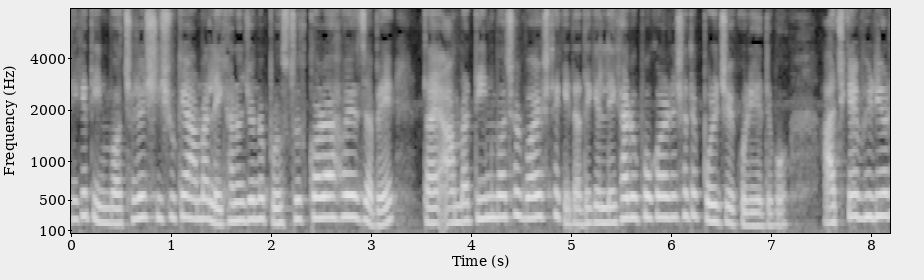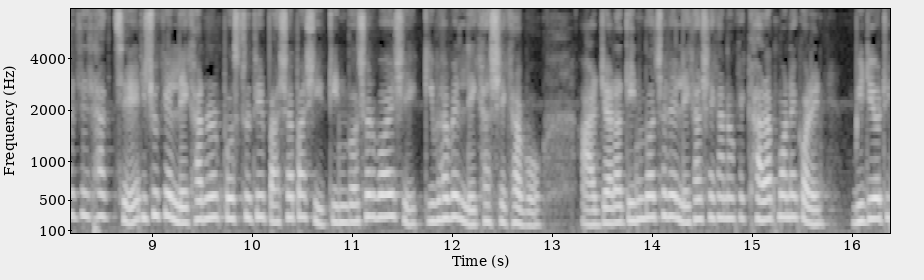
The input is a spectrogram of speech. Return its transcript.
থেকে তিন বছরের শিশুকে আমরা লেখানোর জন্য প্রস্তুত করা হয়ে যাবে, তাই আমরা তিন বছর বয়স থেকে তাদেরকে লেখার উপকরণের সাথে পরিচয় করিয়ে দেব। আজকের ভিডিওটিতে থাকছে শিশুকে লেখানোর প্রস্তুতির পাশাপাশি তিন বছর বয়সে কীভাবে লেখা শেখাবো। আর যারা তিন বছরে লেখা শেখানোকে খারাপ মনে করেন, ভিডিওটি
